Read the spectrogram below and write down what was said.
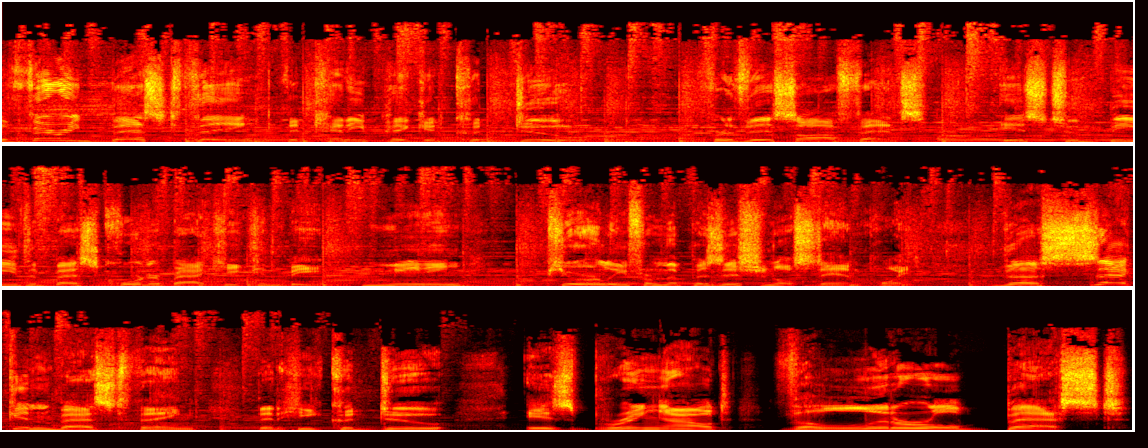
The very best thing that Kenny Pickett could do for this offense is to be the best quarterback he can be, meaning purely from the positional standpoint. The second best thing that he could do is bring out the literal best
